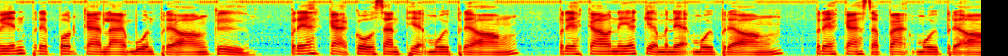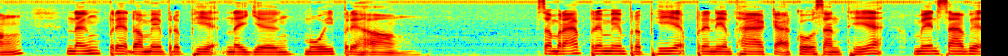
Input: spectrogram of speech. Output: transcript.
មានព្រះពុទ្ធកើតឡើង4ព្រះអង្គគឺ ព្រះកកុសន្ធៈមួយព្រះអង្គព្រះកោនីកមនៈមួយព្រះអង្គព្រះកាសបៈមួយព្រះអង្គនិងព្រះដ៏មានព្រះភិក្ខនៃយើងមួយព្រះអង្គសម្រាប់ព្រះមានព្រះភិក្ខព្រះនាមថាកកុសន្ធៈមានសាវក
